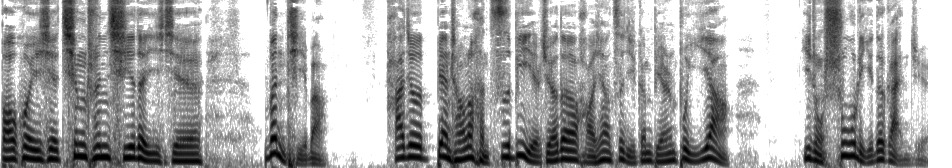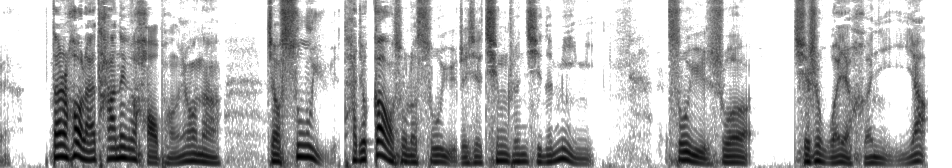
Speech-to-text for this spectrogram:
包括一些青春期的一些问题吧，他就变成了很自闭，觉得好像自己跟别人不一样，一种疏离的感觉。但是后来他那个好朋友呢？叫苏雨，他就告诉了苏雨这些青春期的秘密。苏雨说：“其实我也和你一样。”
